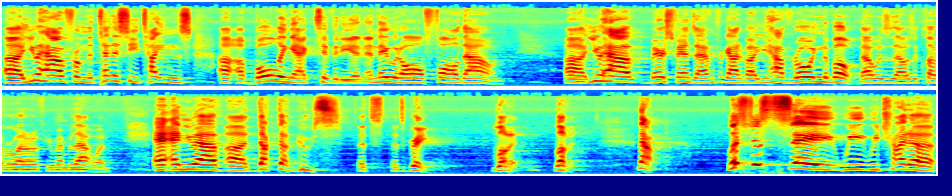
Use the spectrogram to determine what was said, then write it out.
Uh, you have from the Tennessee Titans uh, a bowling activity, and, and they would all fall down. Uh, you have Bears fans. I haven't forgotten about. You have rowing the boat. That was that was a clever one. I don't know if you remember that one. And, and you have uh, duck, duck, goose. That's that's great. Love it. Love it. Now, let's just say we we try to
